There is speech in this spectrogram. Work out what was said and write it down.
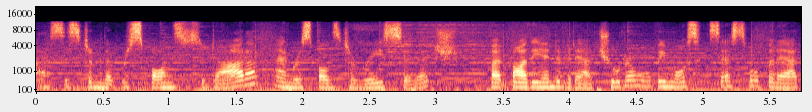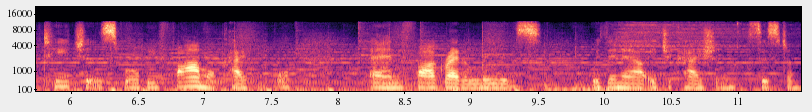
a system that responds to data and responds to research. But by the end of it, our children will be more successful, but our teachers will be far more capable and far greater leaders within our education system.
